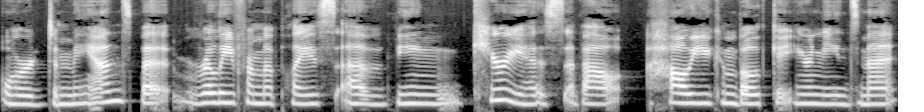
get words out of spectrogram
or demands but really from a place of being curious about how you can both get your needs met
